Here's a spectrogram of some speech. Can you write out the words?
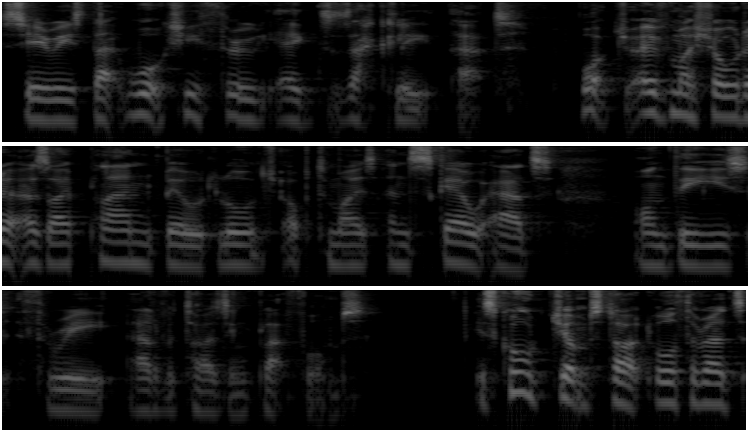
series that walks you through exactly that. Watch over my shoulder as I plan, build, launch, optimize, and scale ads on these three advertising platforms. It's called Jumpstart Author Ads,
